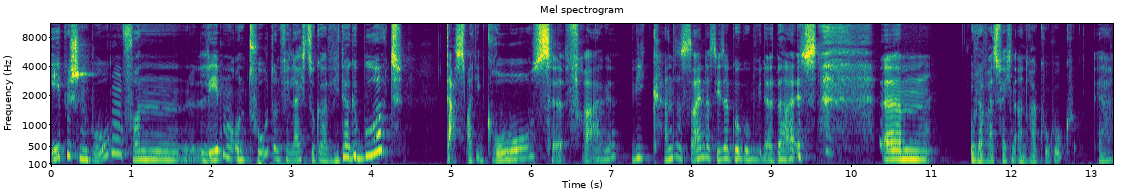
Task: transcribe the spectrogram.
epischen Bogen von Leben und Tod und vielleicht sogar Wiedergeburt. Das war die große Frage. Wie kann es sein, dass dieser Kuckuck wieder da ist? Ähm, oder war es vielleicht ein anderer Kuckuck? Ja.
